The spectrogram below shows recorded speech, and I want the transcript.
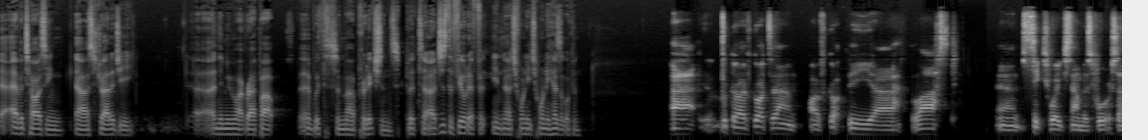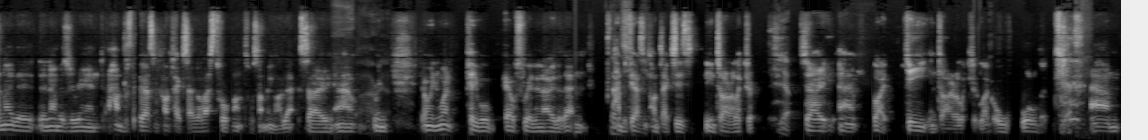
advertising uh, strategy, uh, and then we might wrap up uh, with some uh, predictions. But just the field effort in 2020, how's it looking? Uh, look, I've got um, I've got the uh, last um, six weeks numbers for us. I know the, the numbers are around 100,000 contacts over the last 12 months or something like that. So uh, when, I mean, want people elsewhere to know that that 100,000 contacts is the entire electorate. Yeah. So um, like the entire electorate, like all, all of it. Yeah. Um,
